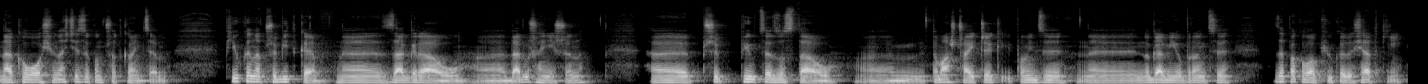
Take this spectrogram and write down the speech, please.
na około 18 sekund przed końcem, piłkę na przebitkę e, zagrał e, Dariusz Janiszyn. E, Przy piłce został Tomasz Czajczyk i pomiędzy nogami obrońcy zapakował piłkę do siatki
